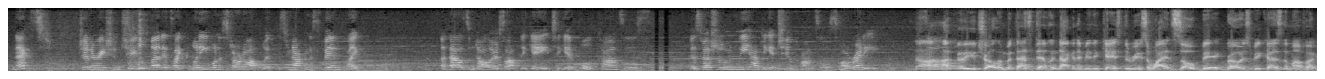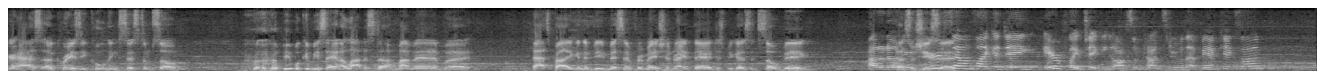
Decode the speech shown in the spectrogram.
next generation too. But it's like, what do you want to start off with? Because you're not going to spend like a thousand dollars off the gate to get both consoles, especially when we have to get two consoles already. Nah, I- I feel you trolling, but that's definitely not going to be the case. The reason why it's so big, bro, is because the motherfucker has a crazy cooling system. So people could be saying a lot of stuff, my man, but that's probably going to be misinformation right there, just because it's so big. I don't know. That's dude. what she Yours said. sounds like a dang airplane taking off sometimes, dude. When that fan kicks on.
